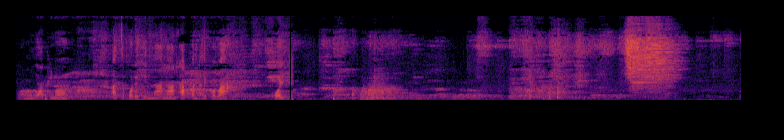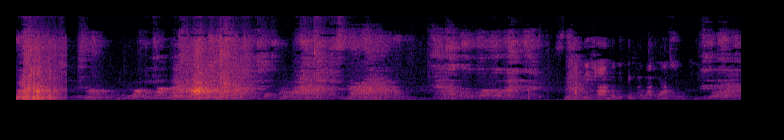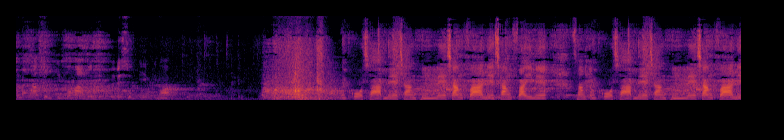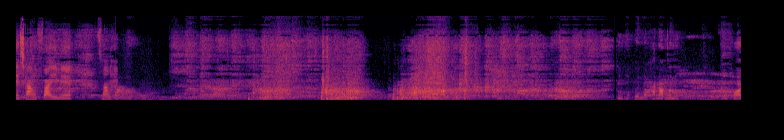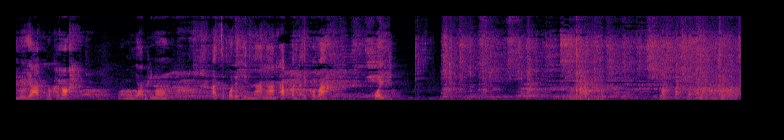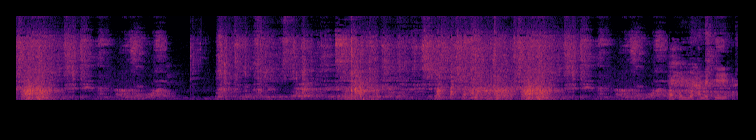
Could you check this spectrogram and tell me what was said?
ขออนุญาตพี่น้อง อาจจะพอได้เห็นหน้างานคักปันไดเพราะว่าข่อย สมเห็นบ่มาเมื่อนี้เลยได้สมเองพี่น้องไอ้กอฉาบแม่ช่างหินแม่ช่างฝ้าแม่ช่างไฟแม่ช่างกำกอฉาบแม่ช่างหินแม่ช่างฝ้าแม่ช่างไฟแม่ช่างกับเพื่อนเนาะค่ะเนาะมือนี้ขออนุญาตเนาะค่ะเนาะ ออนุญาตพี่น้อง อาจจะบ่ได้เห็นหน้างานคักปานใดเพราะว่าข่อยทางคุณบ่ทันได้เทค่ะ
